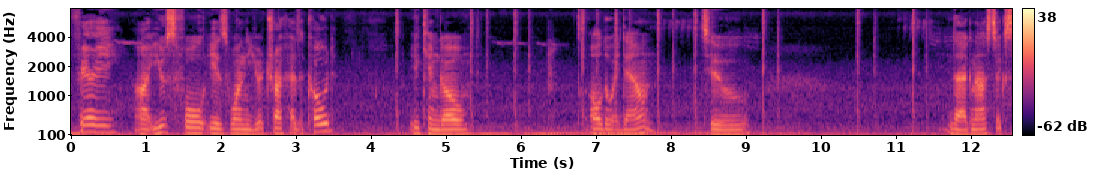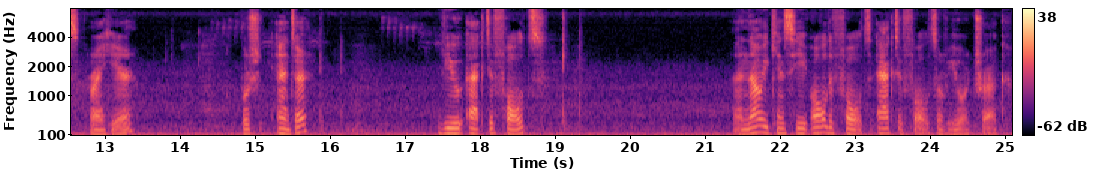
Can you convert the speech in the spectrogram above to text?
very uh, useful is when your truck has a code. You can go all the way down to diagnostics right here. Push enter. View active faults. And now you can see all the faults active faults of your truck.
